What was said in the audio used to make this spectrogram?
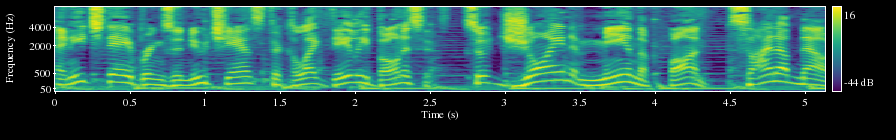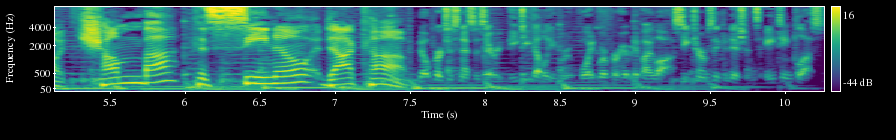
and each day brings a new chance to collect daily bonuses. So join me in the fun. Sign up now at ChumbaCasino.com. No purchase necessary. VGW. Void were prohibited by law. See terms and conditions. 18 plus.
